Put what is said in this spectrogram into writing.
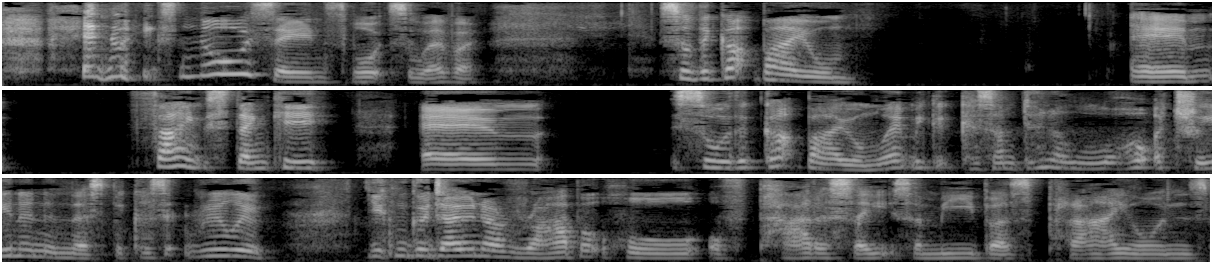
It makes no sense whatsoever. So the gut biome. Um, thanks, Stinky. Um, so the gut biome, let me get, because I'm doing a lot of training in this because it really, you can go down a rabbit hole of parasites, amoebas, prions,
